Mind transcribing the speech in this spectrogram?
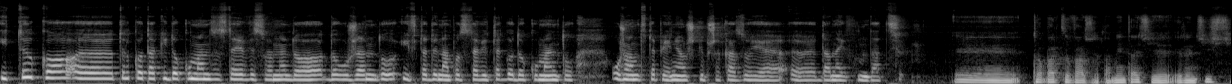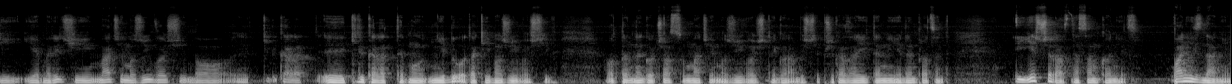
i tylko, e, tylko taki dokument zostaje wysłany do, do urzędu i wtedy na podstawie tego dokumentu urząd te pieniążki przekazuje e, danej fundacji. Yy, To bardzo ważne. Pamiętajcie, renciści i emeryci macie możliwość, bo kilka lat, kilka lat temu nie było takiej możliwości. Od pewnego czasu macie możliwość tego, abyście przekazali ten 1%. I jeszcze raz, na sam koniec. Pani zdaniem,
